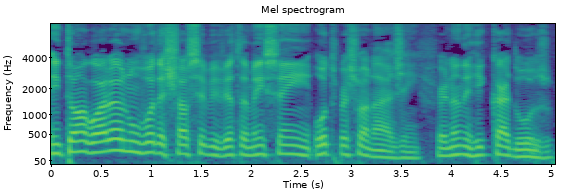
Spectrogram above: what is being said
Então agora eu não vou deixar você viver também sem outro personagem, Fernando Henrique Cardoso,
